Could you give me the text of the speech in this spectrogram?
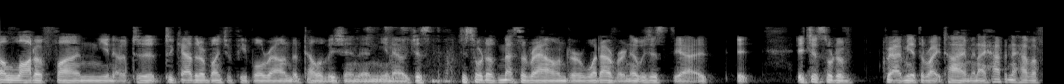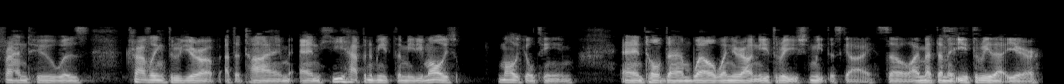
a lot of fun, you know, to to gather a bunch of people around a television and you know just just sort of mess around or whatever, and it was just yeah, it it, it just sort of grabbed me at the right time, and I happened to have a friend who was traveling through Europe at the time, and he happened to meet the Media Mole- Molecule team and told them, well, when you're out in E3, you should meet this guy. So I met them at E3 that year.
